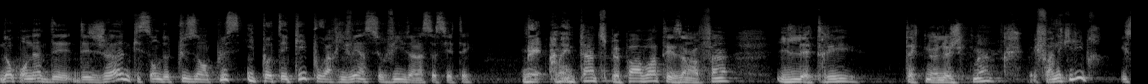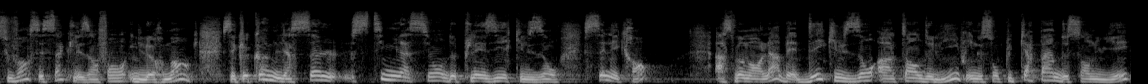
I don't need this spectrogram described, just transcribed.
Donc, on a des, des jeunes qui sont de plus en plus hypothéqués pour arriver à survivre dans la société. Mais en même temps, tu peux pas avoir tes enfants illettrés technologiquement. Il faut un équilibre. Et souvent, c'est ça que les enfants, il leur manque. C'est que comme la seule stimulation de plaisir qu'ils ont, c'est l'écran, à ce moment-là, ben, dès qu'ils ont un temps de libre, ils ne sont plus capables de s'ennuyer.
